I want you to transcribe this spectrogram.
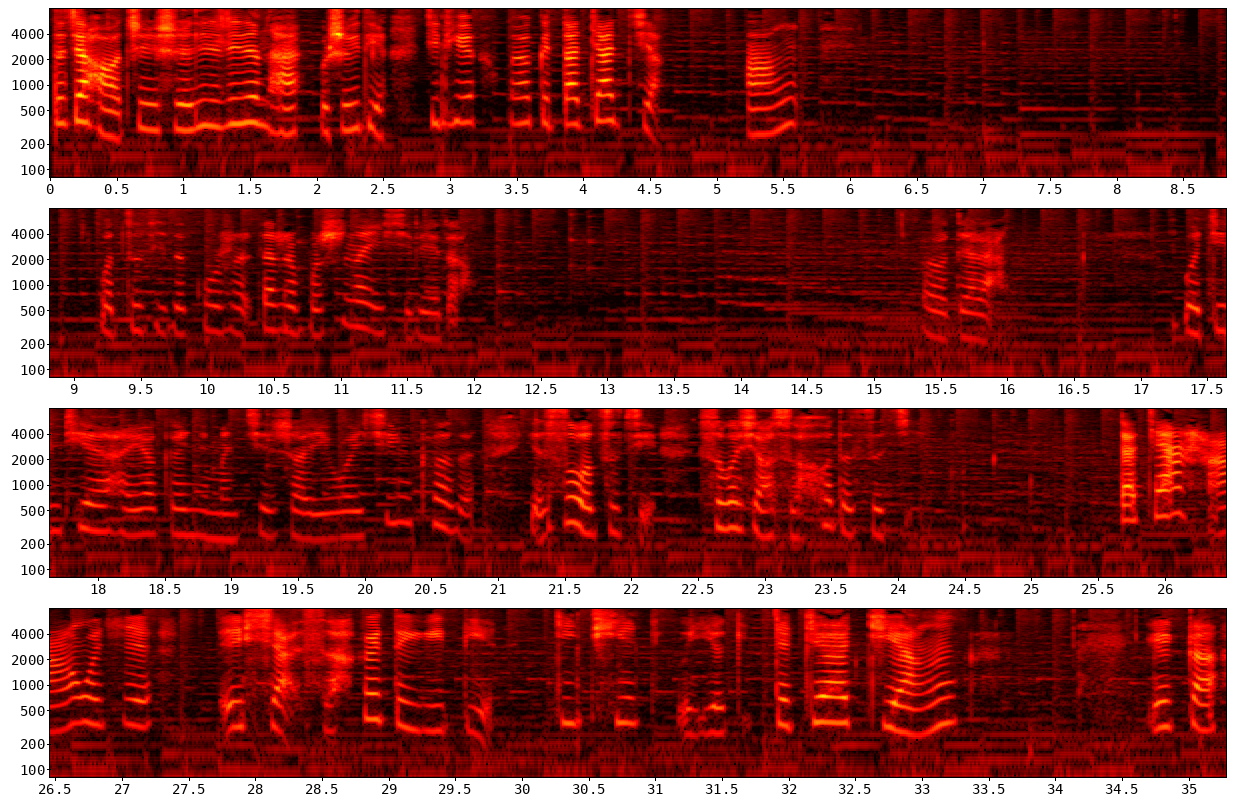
大家好，这里是励志电台，我是雨点。今天我要给大家讲嗯我自己的故事，但是不是那一系列的。哦，对了，我今天还要给你们介绍一位新客人，也是我自己，是我小时候的自己。大家好，我是小时候的一点。今天我要给大家讲一个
